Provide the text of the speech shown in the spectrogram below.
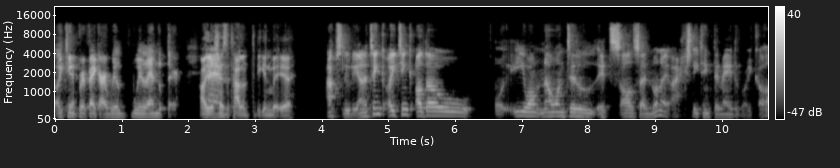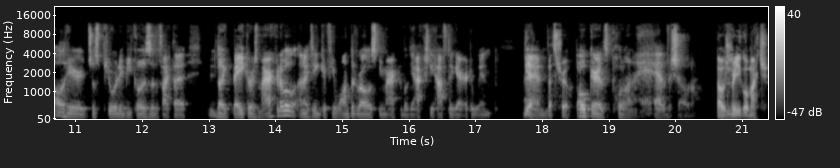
I think yeah. Britt Baker will will end up there. Oh yeah, um, she has the talent to begin with, yeah. Absolutely, and I think I think although you won't know until it's all said and done. I actually think they made the right call here, just purely because of the fact that like Baker is marketable, and I think if you wanted Rose to be marketable, you actually have to get her to win. Yeah, um, that's true. Both girls put on a hell of a show. Though. That was really, really good match.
